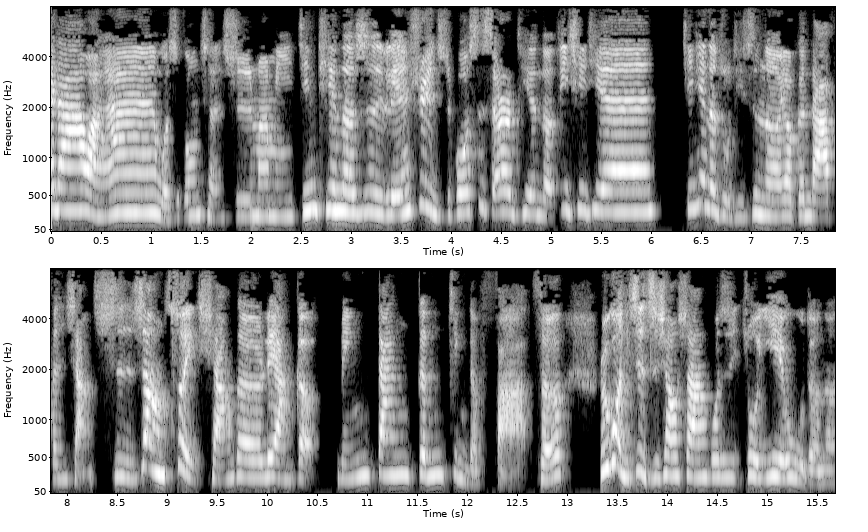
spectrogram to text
嗨，大家晚安，我是工程师妈咪。今天呢是连续直播四十二天的第七天。今天的主题是呢，要跟大家分享史上最强的两个名单跟进的法则。如果你是直销商或是做业务的呢，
